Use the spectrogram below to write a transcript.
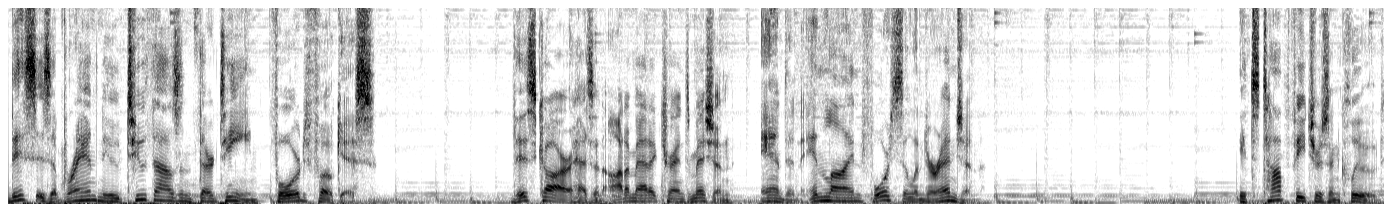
This is a brand new 2013 Ford Focus. This car has an automatic transmission and an inline four-cylinder engine. Its top features include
